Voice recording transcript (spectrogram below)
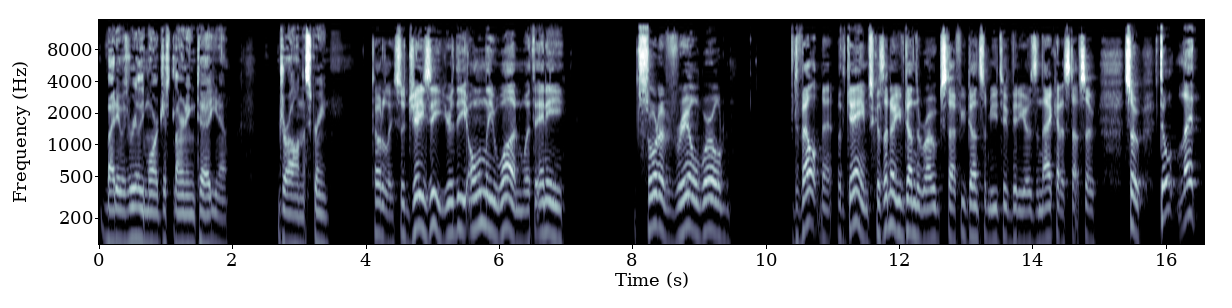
but it was really more just learning to, you know, draw on the screen. Totally. So Jay Z, you're the only one with any sort of real world development with games because I know you've done the rogue stuff, you've done some YouTube videos and that kind of stuff. So, so don't let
